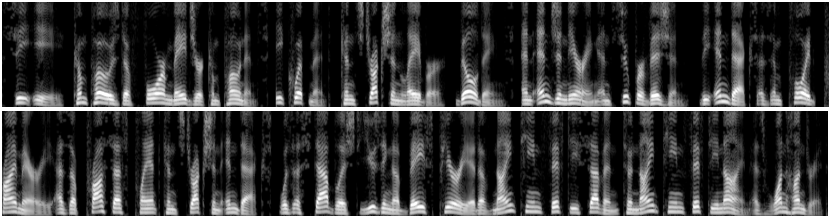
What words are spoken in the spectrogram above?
CE, composed of four major components, equipment, construction labor, buildings, and engineering and supervision. The index is employed primary as a process plant construction index, was established using a base period of 1957 to 1959 as 100.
